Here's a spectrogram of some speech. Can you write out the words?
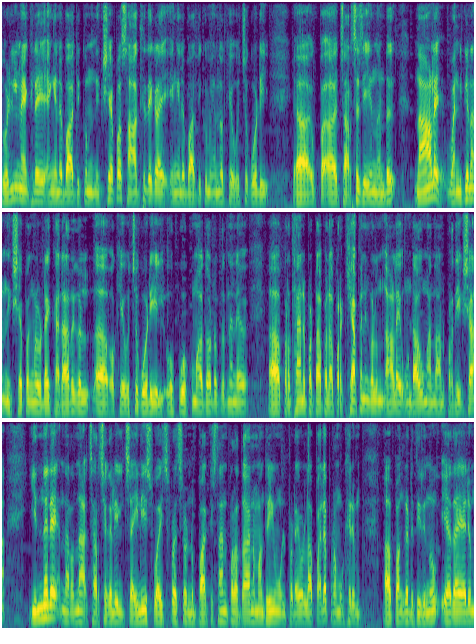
തൊഴിൽ മേഖലയെ എങ്ങനെ ബാധിക്കും നിക്ഷേപ സാധ്യതകളെ എങ്ങനെ ബാധിക്കും എന്നൊക്കെ ഉച്ചകോടി ചർച്ച ചെയ്യുന്നുണ്ട്. നാളെ വൻകിട നിക്ഷേപങ്ങളുടെ കരാറുകൾ ഒക്കെ ഉച്ചകോടിയിൽ ഒപ്പുവെക്കും. അതോടൊപ്പം തന്നെ പ്രധാനപ്പെട്ട പല പ്രഖ്യാപനങ്ങളും നാളെ ഉണ്ടാകുമെന്നാണ് പ്രതീക്ഷ. ഇന്നലെ നടന്ന ചർച്ചകളിൽ ചൈനീസ് വൈസ് പ്രസിഡന്റും പാകിസ്ഥാൻ പ്രധാനമന്ത്രിയും ഉൾപ്പെടെയുള്ള പല പ്രമുഖരും ആ, പങ്കെടുത്തിരുന്നു ഏതായാലും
